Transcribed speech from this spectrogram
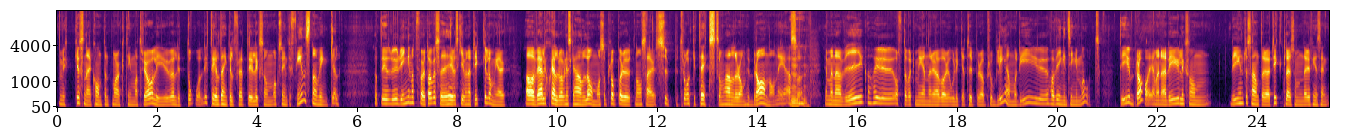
mycket sån här content marketing-material är ju väldigt dåligt helt enkelt för att det liksom också inte finns någon vinkel. Att det, du ringer något företag och säger hej, vill skriva en artikel om er. Ja, välj själva vad ni ska handla om och så ploppar du ut någon så här supertråkig text som handlar om hur bra någon är. Alltså, Mm. Jag menar, vi har ju ofta varit med när det har varit olika typer av problem och det ju, har vi ingenting emot. Det är ju bra. Jag menar, det är ju liksom det är intressantare artiklar som där det finns en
